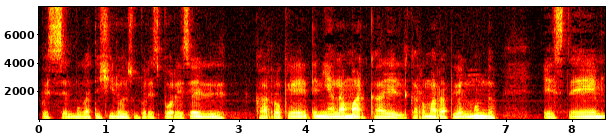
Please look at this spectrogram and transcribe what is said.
Pues el Bugatti Chiron Super Sport es el carro que tenía la marca del carro más rápido del mundo. Este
